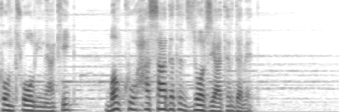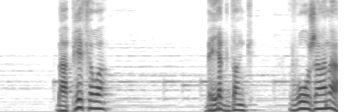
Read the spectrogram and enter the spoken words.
کۆنتڕۆڵی ناکەیت، بەڵکو حەسادەتت زۆر زیاتر دەبێت. با پێکەوە بە یەک دەنگ ڕۆژانە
